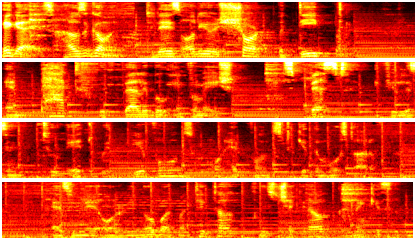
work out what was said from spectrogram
Hey guys, how's it going? Today's audio is short but deep and packed with valuable information. It's best if you listen to it with earphones or headphones to get the most out of it. As you may already know about my TikTok, please check it out. The link is in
